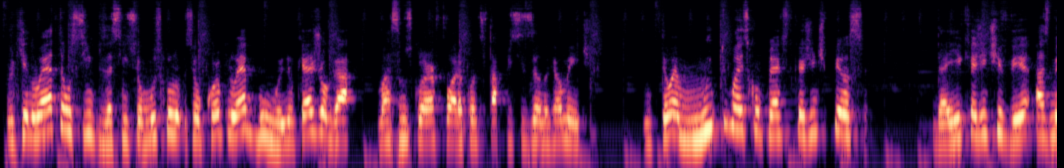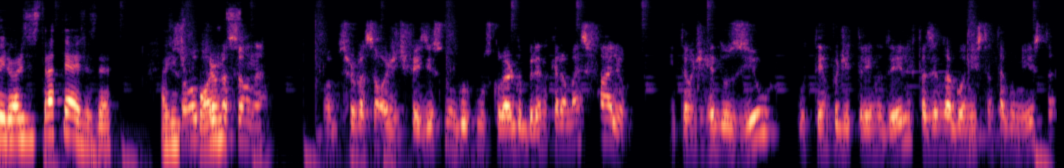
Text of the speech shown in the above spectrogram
Porque não é tão simples assim, seu músculo, seu corpo não é burro, ele não quer jogar massa muscular fora quando você está precisando realmente. Então é muito mais complexo do que a gente pensa. Daí que a gente vê as melhores estratégias, né? A gente Só uma pode... observação, né? Uma observação. A gente fez isso no grupo muscular do Breno, que era mais falho. Então a gente reduziu o tempo de treino dele, fazendo agonista antagonista,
